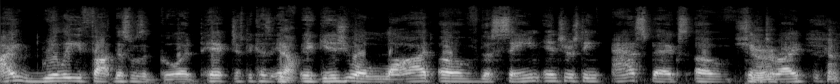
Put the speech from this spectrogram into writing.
I really thought this was a good pick just because it, Yeah. it gives you a lot of the same interesting aspects of Ticket to Sure. Ride, Okay.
